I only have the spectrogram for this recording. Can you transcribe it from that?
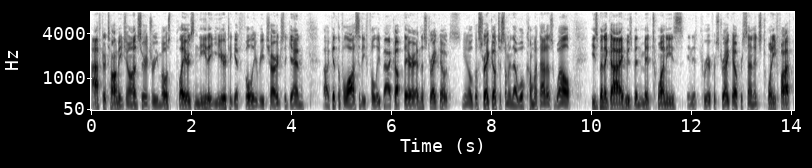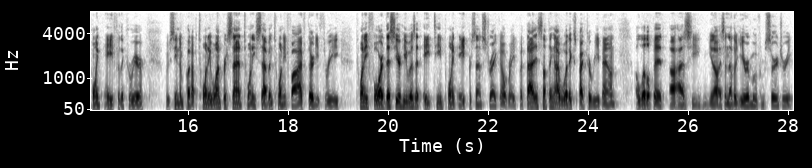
after Tommy John surgery, most players need a year to get fully recharged again, uh, get the velocity fully back up there. And the strikeouts, you know, the strikeouts are something that will come with that as well. He's been a guy who's been mid 20s in his career for strikeout percentage, 25.8 for the career. We've seen him put up 21%, 27, 25, 33, 24. This year he was at 18.8% strikeout rate, but that is something I would expect to rebound a little bit uh, as he, you know, as another year removed from surgery.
